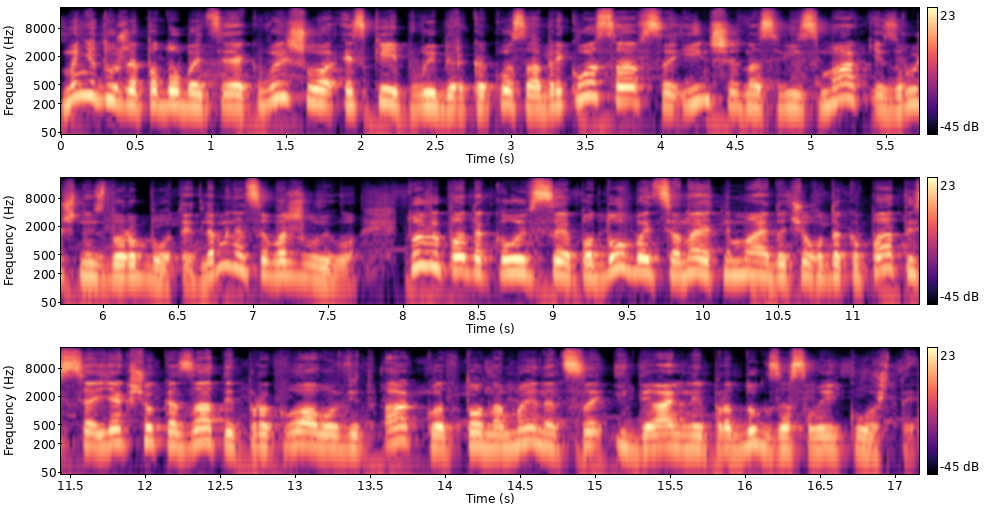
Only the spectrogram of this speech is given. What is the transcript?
Мені дуже подобається, як вийшло. Escape вибір кокоса абрикоса, все інше на свій смак і зручність до роботи. Для мене це важливо. Той випадок, коли все подобається, навіть немає до чого докопатися. Якщо казати про клаву від Акко, то на мене це ідеальний продукт за свої кошти.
